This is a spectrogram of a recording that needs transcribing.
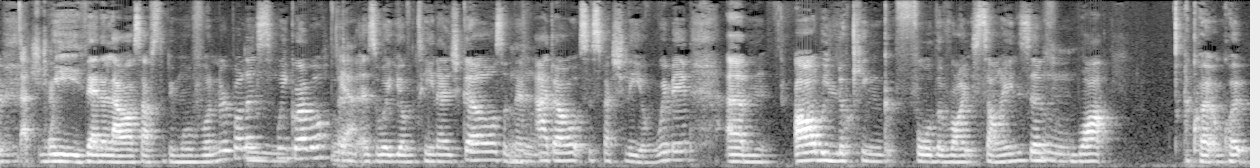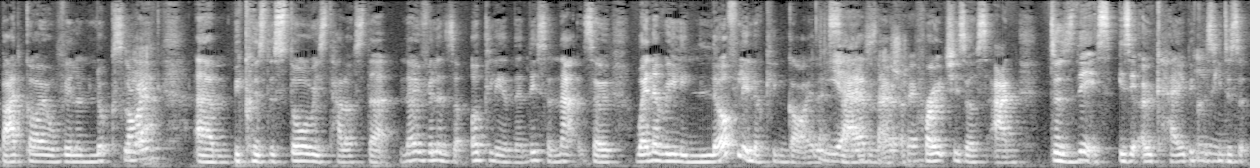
Mm, we then allow ourselves to be more vulnerable as we grow up Yeah. and as we're young teenage girls and then Mhm. adults especially young women um, are we looking for the right signs of Mm. what a quote unquote bad guy or villain looks like um, because the stories tell us that no villains are ugly and they're this and that. So when a really lovely looking guy, let's Yes, say, I don't know, approaches us and does this, is it okay because he Mm. doesn't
